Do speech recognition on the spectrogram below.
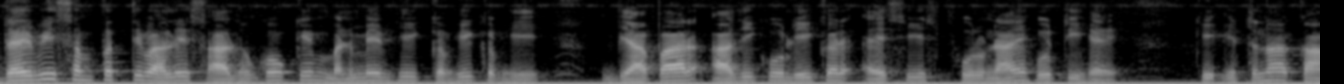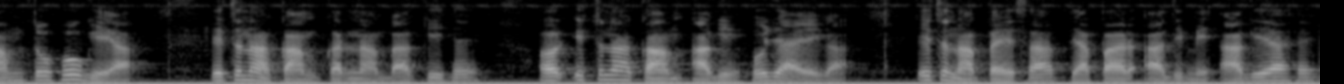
दैवी संपत्ति वाले साधकों के मन में भी कभी कभी व्यापार आदि को लेकर ऐसी स्फूर्णाएँ होती है कि इतना काम तो हो गया, इतना काम करना बाकी है और इतना काम आगे हो जाएगा। इतना पैसा व्यापार आदि में आ गया है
